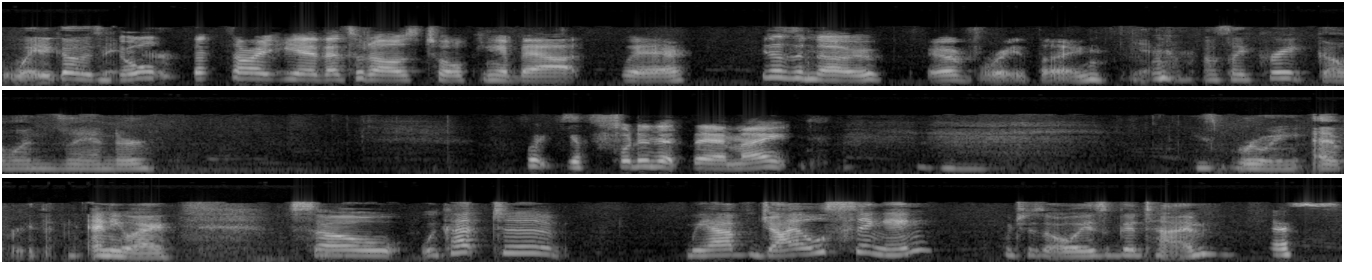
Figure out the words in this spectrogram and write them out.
Way to go, Xander. Nope. That's sorry. Yeah, that's what I was talking about. Where he doesn't know everything. Yeah, I was like, great going, Xander. Put your foot in it there, mate. He's ruining everything. Anyway, so we cut to, we have Giles singing, which is always a good time. Yes.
